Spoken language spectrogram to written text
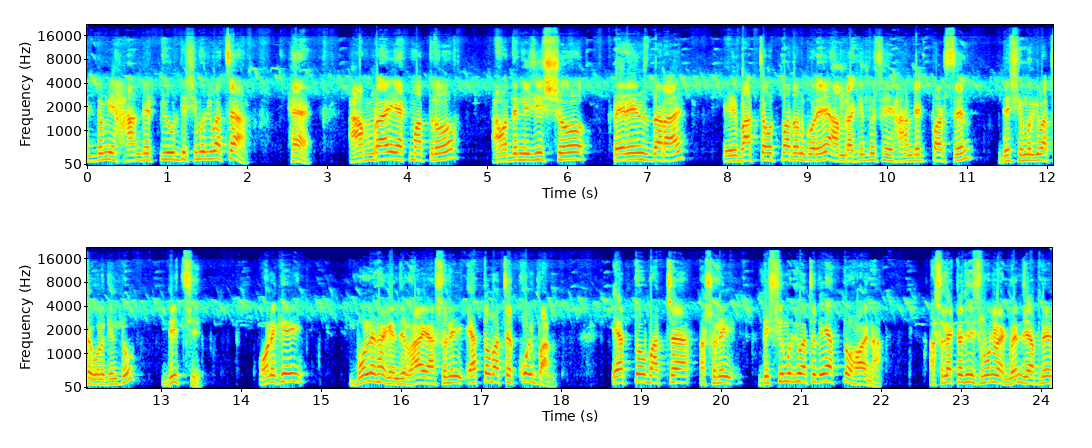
একদমই হান্ড্রেড পিওর দেশি মুরগি বাচ্চা? হ্যাঁ আমরাই একমাত্র আমাদের নিজস্ব প্যারেন্টস দ্বারায় এই বাচ্চা উৎপাদন করে আমরা কিন্তু সেই হান্ড্রেড পারসেন্ট দেশি মুরগি বাচ্চাগুলো কিন্তু দিচ্ছি। অনেকেই বলে থাকেন যে, ভাই, আসলে এত বাচ্চা কই পান? এত বাচ্চা আসলে দেশি মুরগি বাচ্চাদের এত হয় না। আসলে একটা জিনিস মনে রাখবেন যে, আপনার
